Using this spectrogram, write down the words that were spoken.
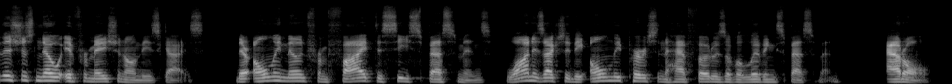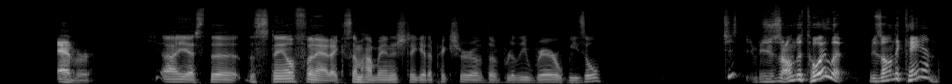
There's just no information on these guys. They're only known from five deceased specimens. Juan is actually the only person to have photos of a living specimen at all, ever. Ah, uh, yes, the the snail fanatic somehow managed to get a picture of the really rare weasel. Just it was just on the toilet. It was on the can.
